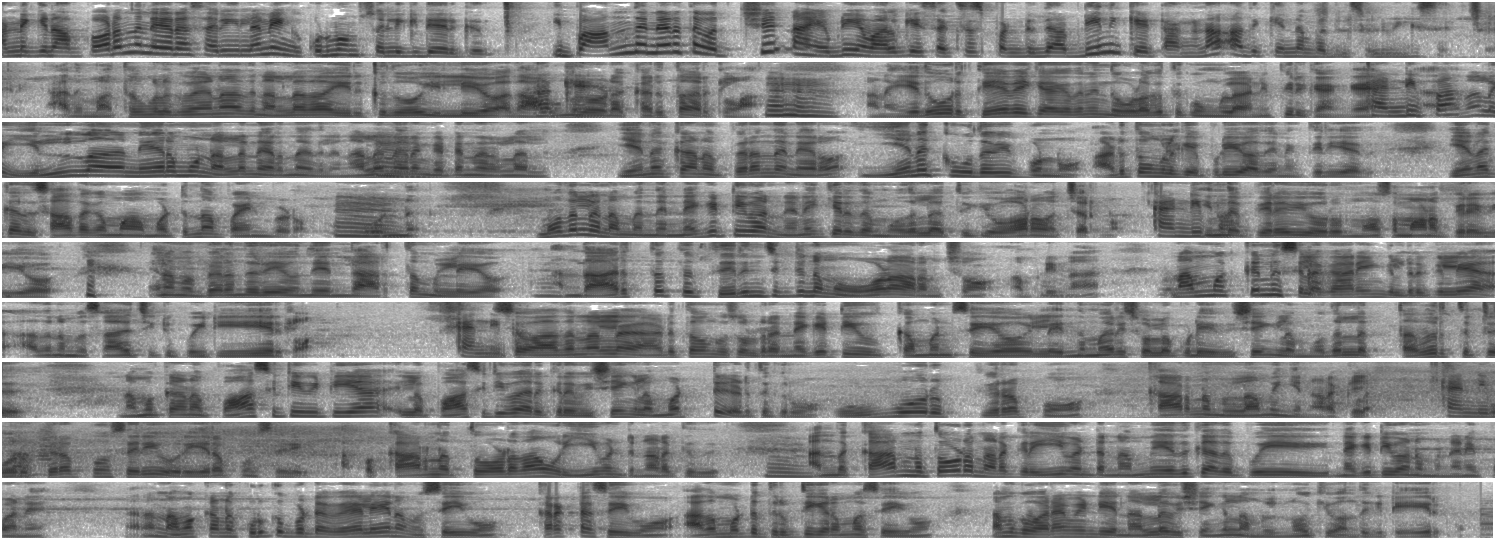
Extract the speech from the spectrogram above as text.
அன்னைக்கு நான் பிறந்த நேரம் சரியில்லைன்னு எங்கள் குடும்பம் சொல்லிக்கிட்டே இருக்கு. இப்போ அந்த நேரத்தை வச்சு நான் எப்படி என் வாழ்க்கையை சக்ஸஸ் பண்ணுறது அப்படின்னு கேட்டாங்கன்னா அதுக்கு என்ன பதில் சொல்லுவீங்க சார் சரி. அது மற்றவங்களுக்கு வேணா அது நல்லதா இருக்குதோ இல்லையோ அது அவங்களோட கருத்தாக இருக்கலாம். ம், ஆனா ஏதோ ஒரு தேவைக்காக தானே இந்த உலகத்துக்கு உங்களை அனுப்பியிருக்காங்க. கண்டிப்பா. அதனால எல்லா நேரமும் நல்ல நேரம் தான் இதுல. நல்ல நேரம் கெட்ட நேரம்லாம் இல்லை. எனக்கான பிறந்த நேரம் எனக்கு உதவி பண்ணும். அடுத்தவங்களுக்கு எப்படியோ அது எனக்கு தெரியாது. எனக்கு அது சாதகமா மட்டும்தான் பயன்படும். ஒண்ணு. முதல்ல நம்ம இந்த நெகட்டிவா நினைக்கிறத முதல்ல தூக்கி ஓரம் வச்சிடணும் இந்த பிறவி ஒரு மோசமான பிறவியோ நம்ம பிறந்ததே வந்து எந்த அர்த்தம் இல்லையோ அந்த அர்த்தத்தை தெரிஞ்சுக்கிட்டு நம்ம ஓட ஆரம்பிச்சோம் அப்படின்னா நமக்குன்னு சில காரியங்கள் இருக்கு இல்லையா? அதை நம்ம சாதிச்சுட்டு போயிட்டே இருக்கலாம். ஸோ அதனால அடுத்தவங்க சொல்ற நெகட்டிவ் கமெண்ட்ஸையோ இல்லை இந்த மாதிரி சொல்லக்கூடிய விஷயங்களை முதல்ல தவிர்த்துட்டு நமக்கான பாசிட்டிவிட்டியா இல்லை பாசிட்டிவாக இருக்கிற விஷயங்களை மட்டும் எடுத்துக்கிருவோம். ஒவ்வொரு பிறப்பும் காரணம் இல்லாமல் இங்கே நடக்கல. ஒரு பிறப்பும் சரி ஒரு இறப்பும் சரி. அப்போ காரணத்தோட தான் ஒரு ஈவெண்ட் நடக்குது. அந்த காரணத்தோட நடக்கிற ஈவெண்ட்டை நம்ம எதுக்கு அதை போய் நெகட்டிவாக நம்ம நினைப்பானே ஆனால் நமக்கான கொடுக்கப்பட்ட வேலையை நம்ம செய்வோம். கரெக்டாக செய்வோம். அதை மட்டும் திருப்திகரமாக செய்வோம். நமக்கு வர வேண்டிய நல்ல விஷயங்கள் நம்மளை நோக்கி வந்துக்கிட்டே இருக்கும்.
